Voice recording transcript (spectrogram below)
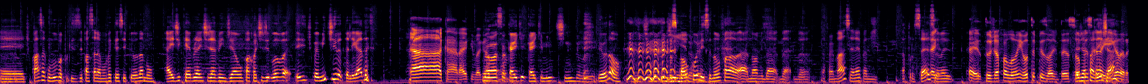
É, tipo, passa com luva, porque se você passar na mão vai crescer pelo na mão. Aí de quebra a gente já vendia um pacote de luva e, tipo, é mentira, tá ligado? Ah, caralho, que vagabundo. Nossa, o Kaique, Kaique mentindo, mano. Eu não. Os dinheiro, balconistas, não vou falar o nome da, da, da, da farmácia, né? Pra dar processo, É, mas. É, tu já falou em outro episódio, então é só Eu já pescar falei aí, já? galera.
